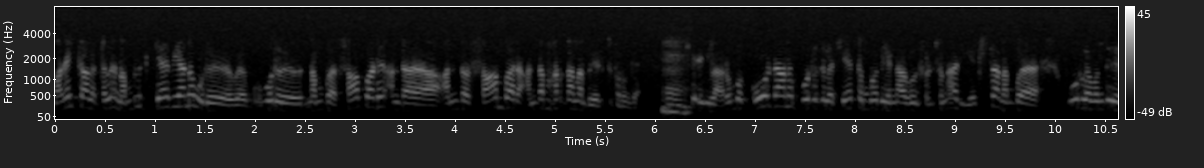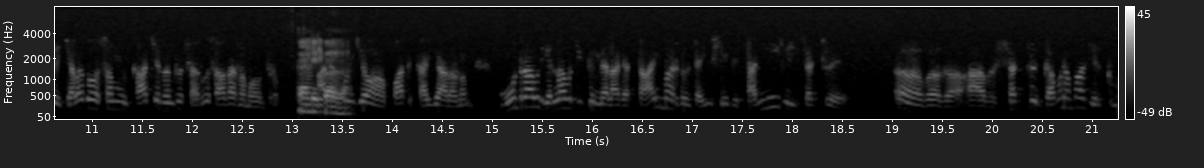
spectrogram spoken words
மழைக்காலத்துல நம்மளுக்கு தேவையான ஒரு ஒரு நம்ம சாப்பாடு அந்த அந்த சாம்பார் அந்த மாதிரி தான் நம்ம எடுத்துக்கணுங்க. சரிங்களா? ரொம்ப கோல்டான பொருட்களை சேர்த்தும் போது என்ன ஆகும்னு சொல்லி சொன்னா அது எக்ஸ்ட்ரா நம்ம ஊர்ல வந்து ஜலதோஷம் காய்ச்சல் வந்து சர்வ சாதாரணமா வந்துடும் அதை கொஞ்சம் பார்த்து கையாளணும். மூன்றாவது எல்லாவற்றிற்கும் மேலாக தாய்மார்கள் தயவு செய்து தண்ணீரில் சற்று சற்று கவனமாக இருக்கும்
